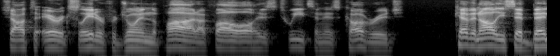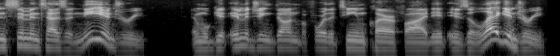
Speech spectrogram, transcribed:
shout out to Erik Slater for joining the pod. I follow all his tweets and his coverage. Kevin Ollie said Ben Simmons has a knee injury and will get imaging done before the team clarified it is a leg injury.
